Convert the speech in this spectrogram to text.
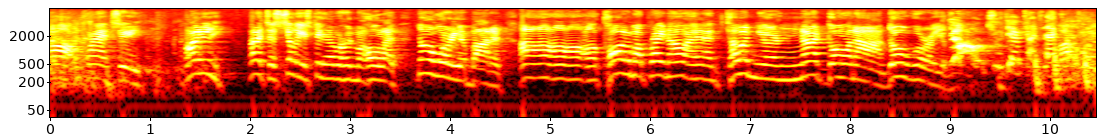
Oh, Clancy. Honey, That's the silliest thing I've ever heard in my whole life. Don't worry about it. I'll, I'll, I'll call him up right now and, and tell him you're not going on. Don't worry about it. Don't you dare touch that telephone.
